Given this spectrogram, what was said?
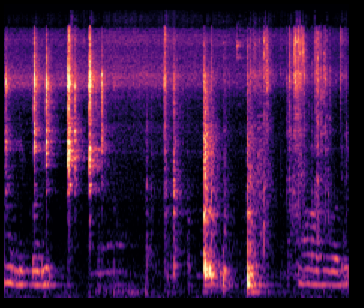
മല്ലിപ്പൊടി മുളക് പൊടി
